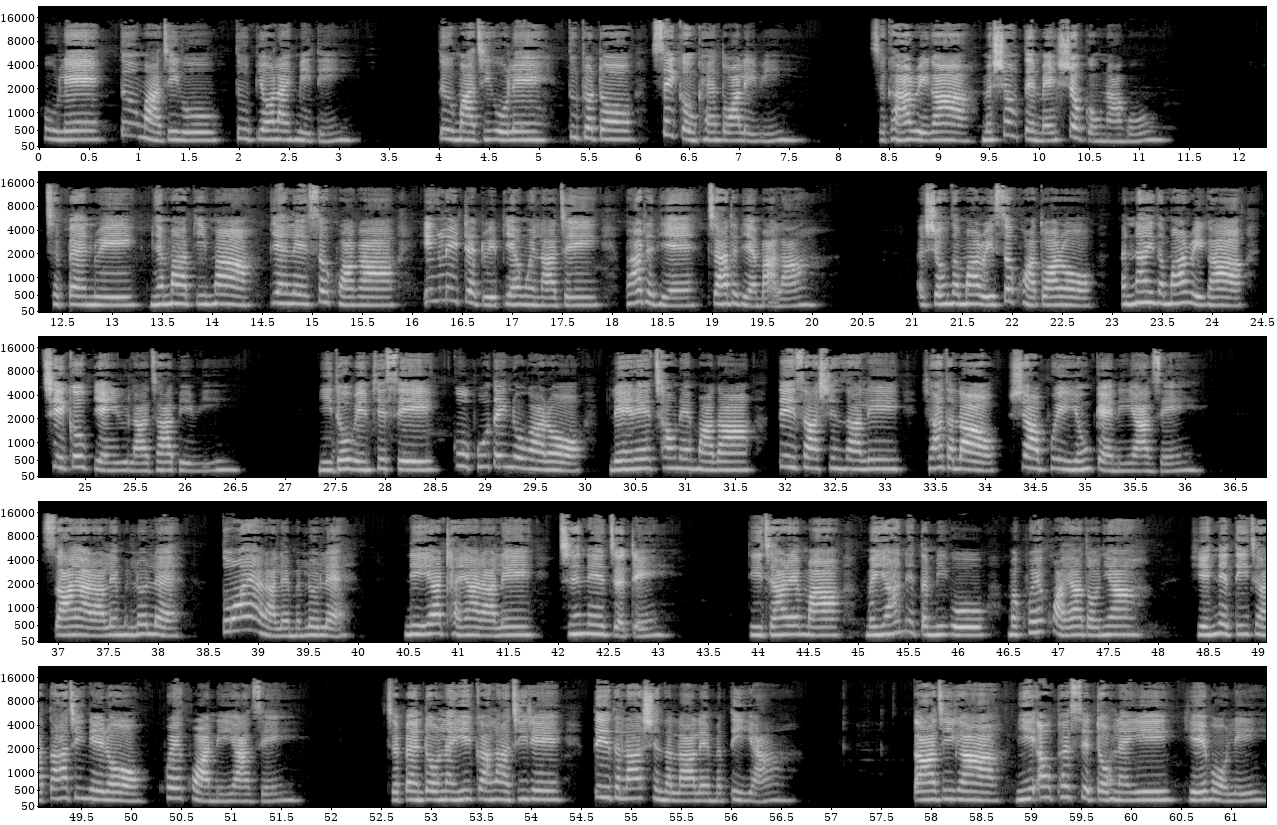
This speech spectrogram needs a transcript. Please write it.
ဟူလေသူ့အမကြီးကို သူပြောလိုက်မိသည်သူ့အမကြီးကိုလည်းသူတော်တော်စိတ်ကုန်ခန်းသွားလိမ့်ပြီ စကားတွေကမရှုပ်တင်မဲရှုပ်ကုန်တာကိုဂျပန်တွေမြန်မာပြည်မှပြန်လည်ဆုတ်ခွာကာအင်္ဂလိပ်တပ်တွေပြန်ဝင်လာချိန်ဘားတပြန်ကြားတပြန်ပါလားအရှုံးသမားတွေဆုတ်ခွာသွားတော့အနိုင်သမားတွေကခြေကုပ်ပြန်ယူလာကြပြီညီတို့ပင်ဖြစ်စေကိုဖိုးသိန်းတို့ကတော့လဲတဲ့ချောင်းထဲမှာသာတေစာရှင်စာလေးရသလောက်ရှာဖွေရုန်းကန်နေရစေစားရတာလည်းမလွတ်လပ် သွားရတာလည်းမလွတ်လပ်နေရထိုင်ရတာလည်းဂျင်းနဲ့ကြက်တယ်ဒီကြားထဲမှာမယားနဲ့သမီးကို မခွဲခွာရတော့ညာရင်နှစ်တီးကြသားကြီးနဲ့တော့ခွဲခွာနေရစေဂျပန်တော်လှန်ရေးကာလကြီးတဲ့သေသလားရှင်သလားလည်းမသိရသားကြီးကမြေအောက်ဖက်စစ်တော်လှန်ရေးရဲဘော်လေး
